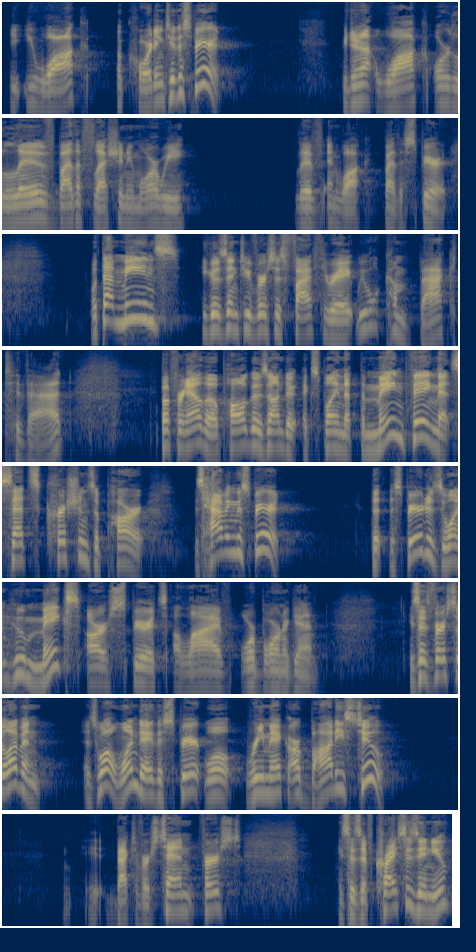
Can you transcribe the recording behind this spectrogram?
You walk according to the Spirit. We do not walk or live by the flesh anymore. We live and walk by the Spirit. What that means, he goes into verses 5 through 8. We will come back to that. But for now, though, Paul goes on to explain that the main thing that sets Christians apart is having the Spirit. That the Spirit is the one who makes our spirits alive or born again. He says, verse 11, as well. One day the Spirit will remake our bodies too. Back to verse 10 first. He says, If Christ is in you,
